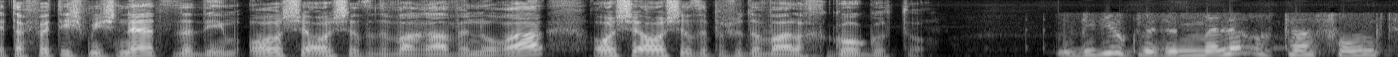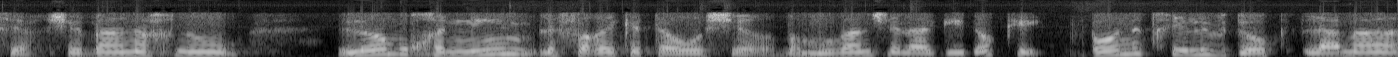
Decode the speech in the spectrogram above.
את הפטיש משני הצדדים, או שהאושר זה דבר רע ונורא, או שהאושר זה פשוט דבר לחגוג אותו. בדיוק, וזה ממלא אותה פונקציה, שבה אנחנו... לא מוכנים לפרק את העושר, במובן של להגיד, אוקיי, בואו נתחיל לבדוק למה,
